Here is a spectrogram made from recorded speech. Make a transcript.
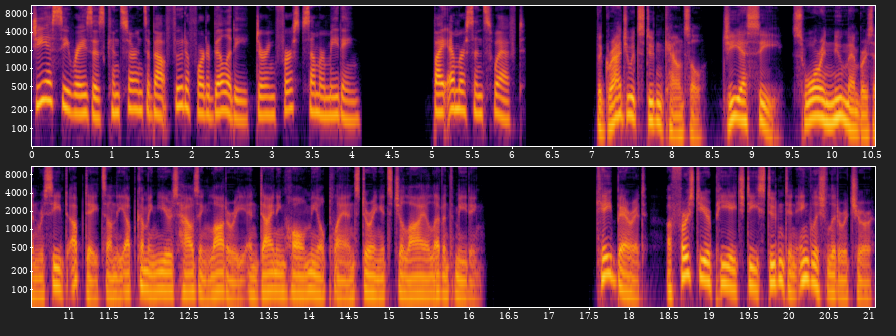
GSC raises concerns about food affordability during first summer meeting. By Emerson Swift. The Graduate Student Council, GSC, swore in new members and received updates on the upcoming year's housing lottery and dining hall meal plans during its July 11th meeting. Kay Barrett, a first year PhD student in English literature,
